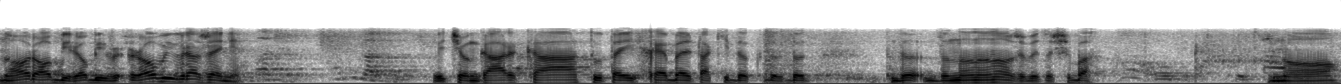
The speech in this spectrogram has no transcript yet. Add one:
No, robi, robi, robi wrażenie. Wyciągarka, tutaj hebel taki do, do, do, do, no, no, no, żeby coś chyba... No,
